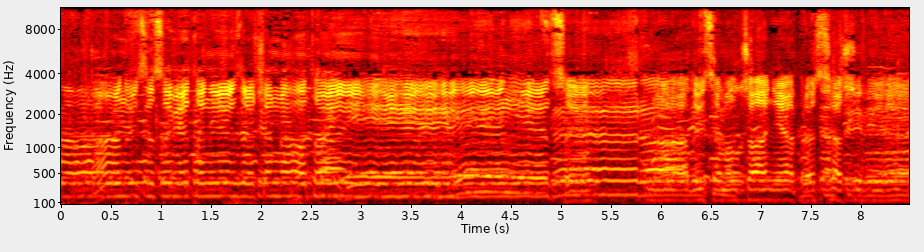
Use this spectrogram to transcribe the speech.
Радуйся, совета неизреченного таинницы, радуйся, молчания, просящий веру,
